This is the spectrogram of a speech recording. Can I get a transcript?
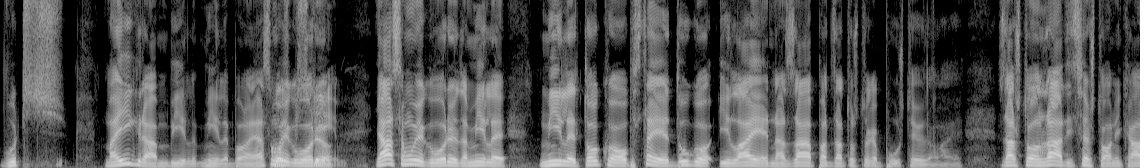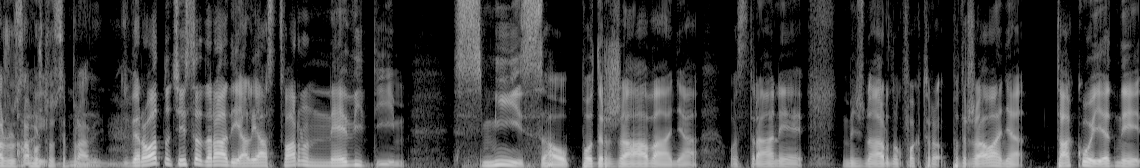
Vučić... Ma igra Mile, Mile Bolan. Ja sam uvijek govorio, ja sam uvijek govorio da Mile Mile toliko opstaje dugo i laje na zapad zato što ga puštaju da laje. Zašto on radi sve što oni kažu, samo Ali, što se pravi. Vjerovatno će i sad da radi, ali ja stvarno ne vidim smisao podržavanja od strane međunarodnog faktora podržavanja tako jedne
